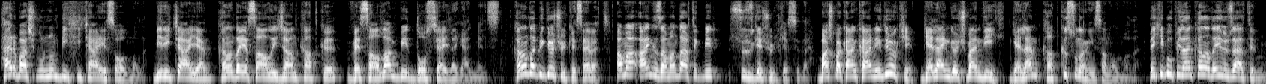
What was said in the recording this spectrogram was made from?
Her başvurunun bir hikayesi olmalı. Bir hikayen, Kanada'ya sağlayacağın katkı ve sağlam bir dosyayla gelmelisin. Kanada bir göç ülkesi evet ama aynı zamanda artık bir süzgeç ülkesi de. Başbakan Carney diyor ki gelen göçmen değil, gelen katkı sunan insan olmalı. Peki bu plan Kanada'yı düzeltir mi?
